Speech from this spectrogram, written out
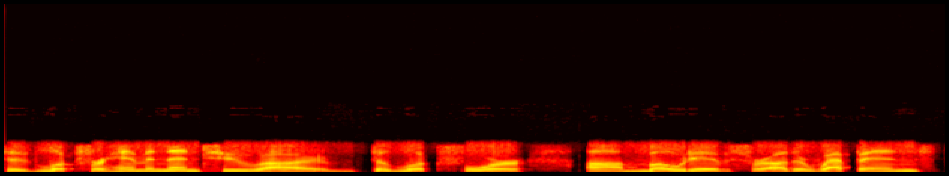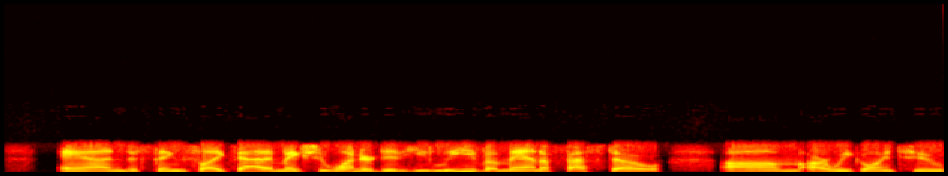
to look for him and then to uh, to look for uh, motives for other weapons and things like that. It makes you wonder: Did he leave a manifesto? Um, are we going to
